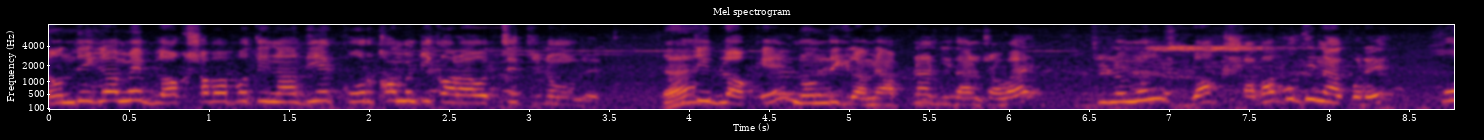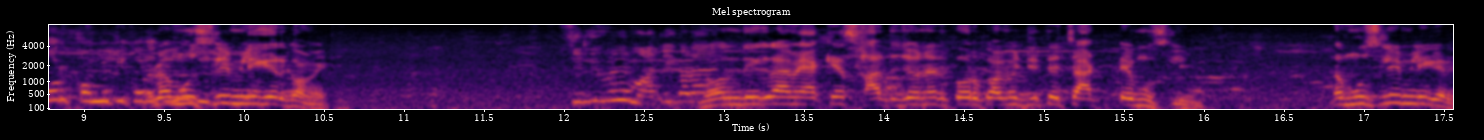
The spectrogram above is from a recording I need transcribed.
নন্দীগ্রামে ব্লক সভাপতি না দিয়ে কোর কমিটি করা হচ্ছে তৃণমূলের। হ্যাঁ? দুটি ব্লকে নন্দীগ্রামে আপনার বিধানসভায় তৃণমূল ব্লক সভাপতি না করে কোর কমিটি করে মুসলিম লীগের কমিটি। নন্দীগ্রাম একে সাত জনের কোর কমিটিতে চারটে মুসলিম। মুসলিম লীগের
